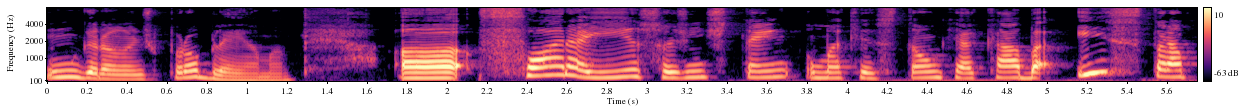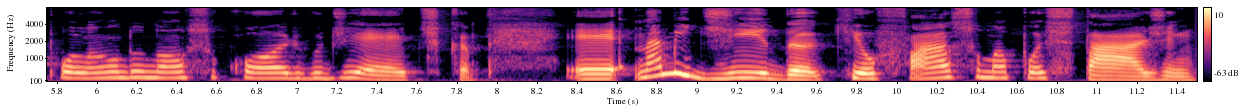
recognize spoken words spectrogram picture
um grande problema. Uh, fora isso, a gente tem uma questão que acaba extrapolando o nosso código de ética. É, na medida que eu faço uma postagem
